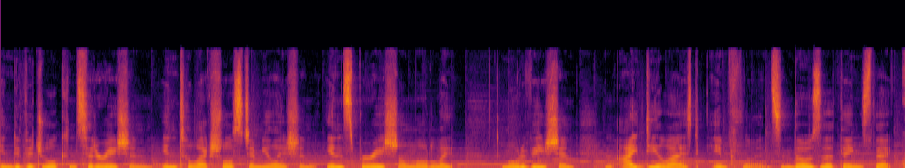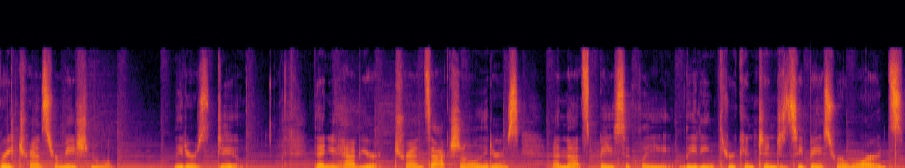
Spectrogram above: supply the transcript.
individual consideration, intellectual stimulation, inspirational motivation, and idealized influence. And those are the things that great transformational leaders do. Then you have your transactional leaders, and that's basically leading through contingency based rewards.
